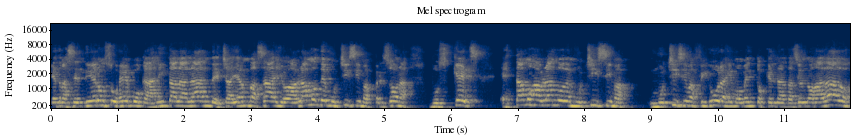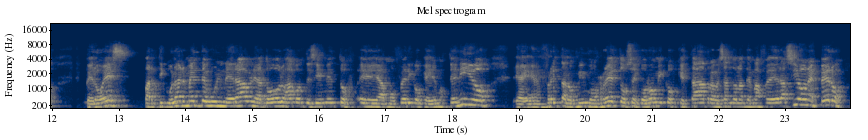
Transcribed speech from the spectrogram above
que trascendieron sus épocas, Anita Lalande, Chayan Basayo, hablamos de muchísimas personas, Busquets, Estamos hablando de muchísimas, muchísimas figuras y momentos que la natación nos ha dado, pero es particularmente vulnerable a todos los acontecimientos eh, atmosféricos que hemos tenido, eh, enfrenta los mismos retos económicos que están atravesando las demás federaciones, pero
